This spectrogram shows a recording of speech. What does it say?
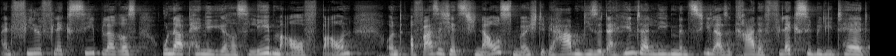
ein viel flexibleres, unabhängigeres Leben aufbauen. Und auf was ich jetzt hinaus möchte, wir haben diese dahinterliegenden Ziele, also gerade Flexibilität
